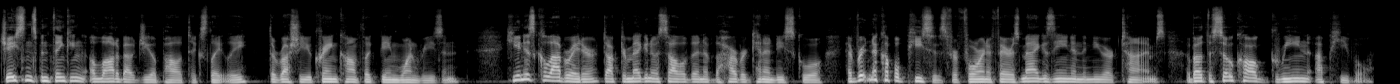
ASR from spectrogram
Jason's been thinking a lot about geopolitics lately, the Russia Ukraine conflict being one reason. He and his collaborator, Dr. Meghan O'Sullivan of the Harvard Kennedy School, have written a couple pieces for Foreign Affairs magazine and the New York Times about the so called green upheaval.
